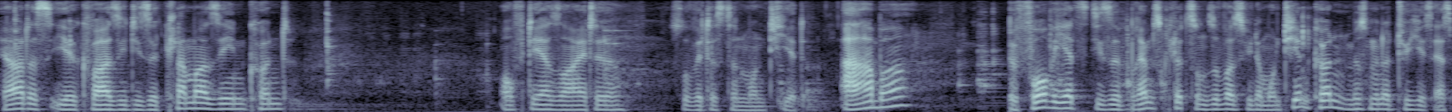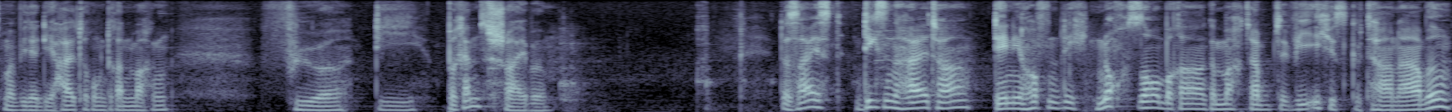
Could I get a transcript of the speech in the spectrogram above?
ja, dass ihr quasi diese Klammer sehen könnt auf der Seite. So wird es dann montiert. Aber bevor wir jetzt diese Bremsklötze und sowas wieder montieren können, müssen wir natürlich jetzt erstmal wieder die Halterung dran machen für die Bremsscheibe. Das heißt, diesen Halter, den ihr hoffentlich noch sauberer gemacht habt, wie ich es getan habe,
